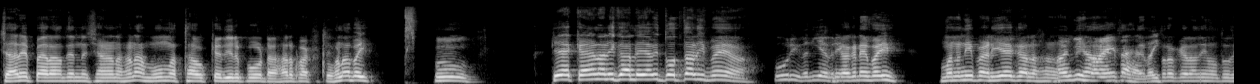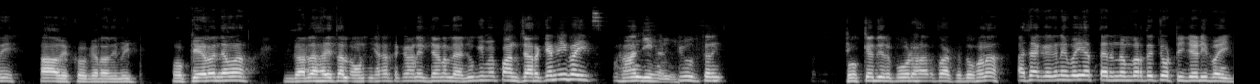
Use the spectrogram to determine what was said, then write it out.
ਚਾਰੇ ਪੈਰਾਂ ਦੇ ਨਿਸ਼ਾਨ ਹਨਾ? ਮੂੰਹ ਮੱਥਾ ਓਕੇ ਦੀ ਰਿਪੋਰਟ ਆ ਹਰ ਪੱਖ ਤੋਂ ਹਨਾ ਬਾਈ? ਹੂੰ। ਕਿ ਕਹਿਣ ਵਾਲੀ ਗੱਲ ਇਹ ਆ ਵੀ ਦੁੱਧ ਵਾਲੀ ਮੈਂ ਆ। ਪੂਰੀ ਵਧੀਆ ਵੀਰੇ। ਗਗਨੇ ਬਾਈ ਮੰਨਣੀ ਪੈਣੀ ਇਹ ਗੱਲ ਹਾਂ। ਹਾਂਜੀ ਹਾਂ ਇਹ ਤਾਂ ਹੈ ਬਾਈ। ਮਿੱਤਰੋ ਕਿਹਨਾਂ ਦੀ ਹੁਣ ਤੁਸੀਂ? ਆਹ ਵੇਖੋ ਕਿਹਨਾਂ ਦੀ ਬਈ। ਓਕੇ ਨਾ ਜਮਾ? ਗੱਲ ਹਜੇ ਤਾਂ ਲਾਉਣੀ ਆ ਟਿਕਾਣੇ ਦਿਨ ਲੈ ਜੂਗੀ ਮੈਂ ਪੰਜ ਚਾਰ ਕੇ ਨਹੀਂ ਬਾਈ? ਹਾਂਜੀ ਹਾਂਜੀ। ਯੂਜ਼ ਕਰੀ ਓਕੇ ਦੀ ਰਿਪੋਰਟ ਹਰ ਪੱਖ ਤੋਂ ਹਨਾ? ਅੱਛਾ ਗਗਨੇ ਬਾਈ ਆ ਤਿੰਨ ਨੰਬਰ ਤੇ ਝੋਟੀ ਜਿਹੜੀ ਬਾਈ?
